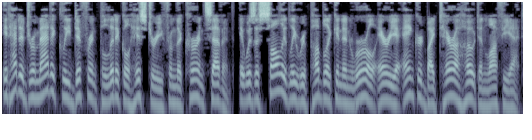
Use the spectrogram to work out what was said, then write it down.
It had a dramatically different political history from the current 7th, it was a solidly Republican and rural area anchored by Terre Haute and Lafayette.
